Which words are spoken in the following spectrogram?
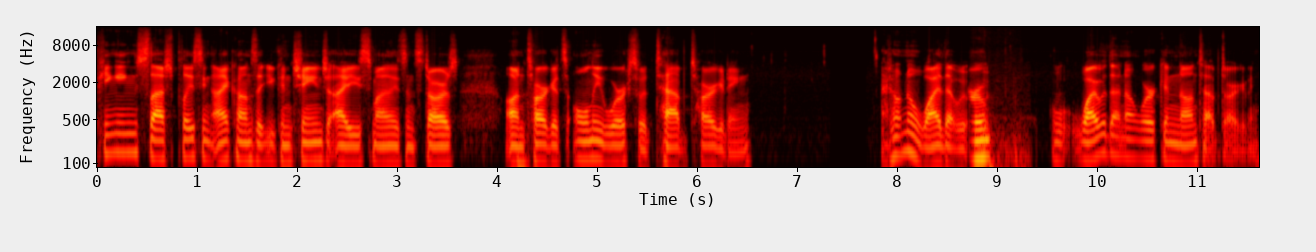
pinging slash placing icons that you can change, i.e., smileys and stars, on targets only works with tab targeting. I don't know why that would. Why would that not work in non-tab targeting?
